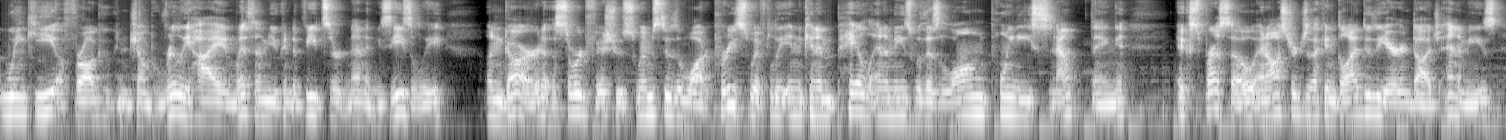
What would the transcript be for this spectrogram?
Winky, a frog who can jump really high and with him you can defeat certain enemies easily. Enguarde, a swordfish who swims through the water pretty swiftly and can impale enemies with his long pointy snout thing. Expresso, an ostrich that can glide through the air and dodge enemies.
